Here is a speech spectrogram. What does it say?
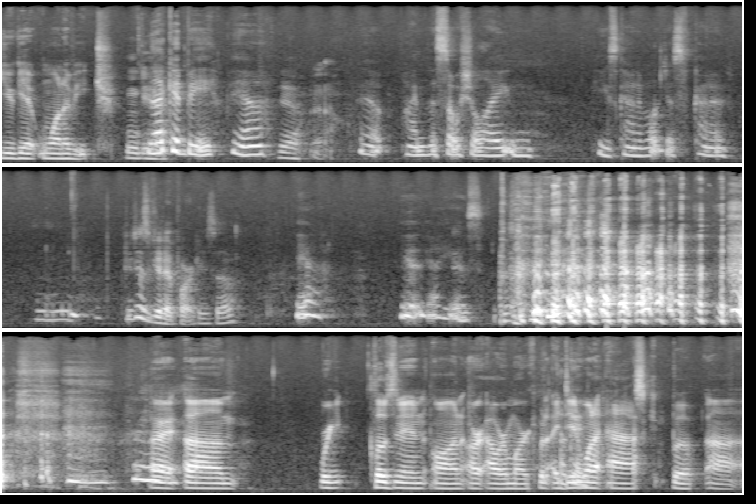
you get one of each. yeah, That could be, yeah. yeah, Yep, I'm the socialite, and he's kind of just kind of he does good at parties though. yeah, yeah, yeah. He is. All right. Um, we're closing in on our hour mark, but I did want to ask, but uh,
